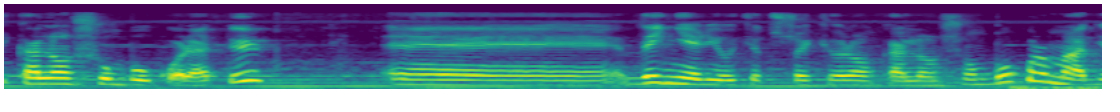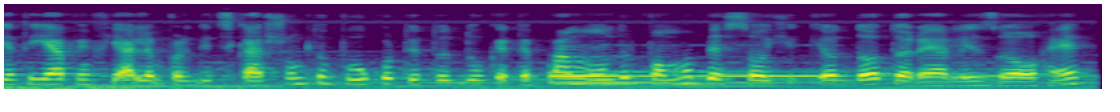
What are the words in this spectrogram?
ti kalon shumë bukur aty. E, dhe njeriu që të shoqëron kalon shumë bukur, madje të japin fjalën për diçka shumë të bukur, ti të duket e pamundur, po më beso që kjo do të realizohet.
